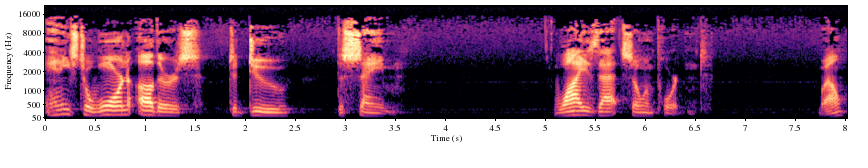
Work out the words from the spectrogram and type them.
and he's to warn others to do the same. Why is that so important? Well,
